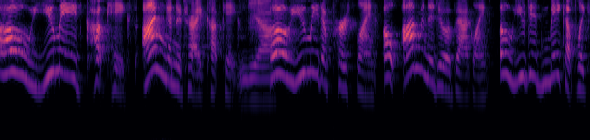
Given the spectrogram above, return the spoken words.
oh, you made cupcakes. I'm going to try cupcakes. Yeah. Oh, you made a purse line. Oh, I'm going to do a bag line. Oh, you did makeup. Like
